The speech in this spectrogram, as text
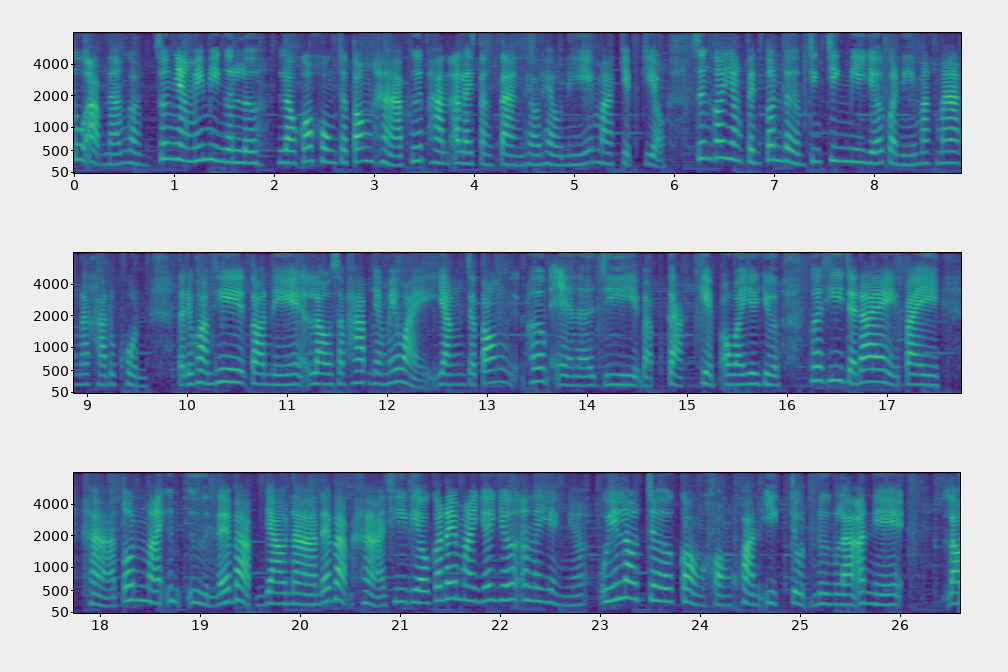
ตู้อาบน้ำก่อน ซึ่งยังไม่มีเงินเลย เราก็คงจะต้องหาพืชพันธุ์อะไรต่างๆ แถวๆนี้มาเก็บเกี่ยว ซึ่งก็ยังเป็นต้นเดิมจริง ๆ มีเยอะกว่านี้มากๆนะคะ ทุกคน แต่ด้วยความที่ตอนนี้เราสภาพยังไม่ไหวยังจะต้องเพิ่ม energy แบบกักเก็บเอาไว้เยอะ ๆ เพื่อที่จะได้ไปหาต้นไม้อื่น ๆ ได้แบบยาวนานได้แบบหาทีเดียวก็ได้มาเยอะ ๆ อะไรอย่างเงี้ย อุ๊ยเราเจอกล่องของขวัญอีกจุดหนึ่งแล้วอันนี้ เรา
